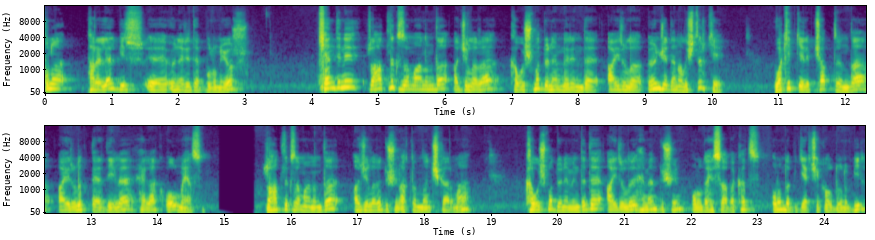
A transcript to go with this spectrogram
Buna paralel bir öneride bulunuyor. Kendini rahatlık zamanında acılara, kavuşma dönemlerinde ayrılığa önceden alıştır ki vakit gelip çattığında ayrılık derdiyle helak olmayasın. Rahatlık zamanında acıları düşün, aklından çıkarma. Kavuşma döneminde de ayrılığı hemen düşün, onu da hesaba kat. Onun da bir gerçek olduğunu bil.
